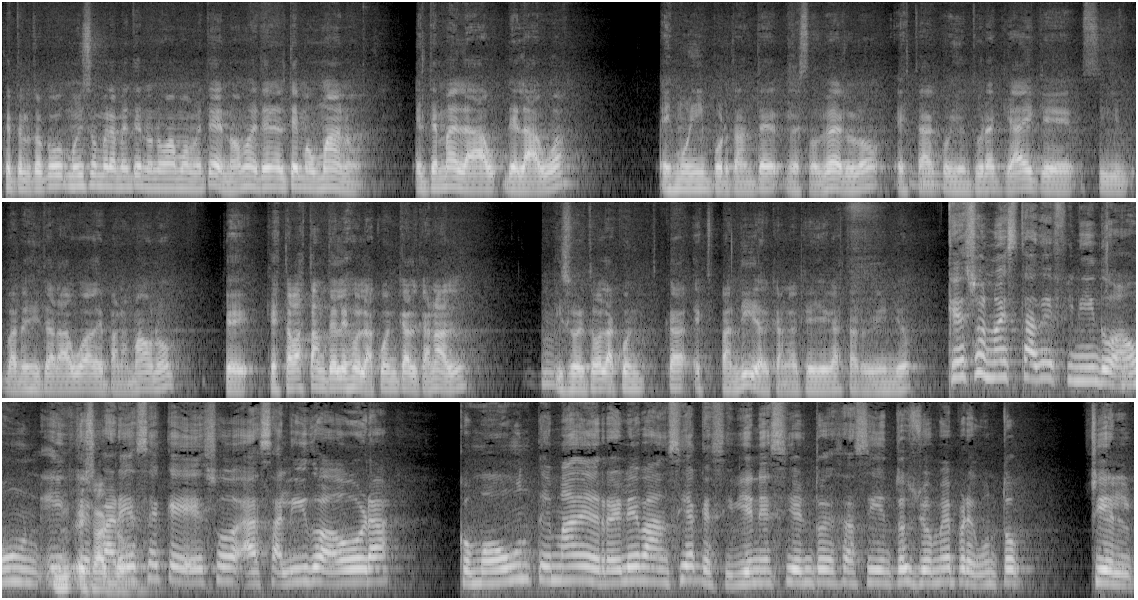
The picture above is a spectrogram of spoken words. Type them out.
que te lo tocó muy someramente, no nos vamos a meter, nos vamos a meter en el tema humano. El tema del agua es muy importante resolverlo. Esta coyuntura que hay, que si va a necesitar agua de Panamá o no, que, está bastante lejos de la cuenca del canal, y sobre todo la cuenca expandida, el canal que llega hasta Ruinio que eso no está definido aún y que parece que eso ha salido ahora como un tema de relevancia que si bien es cierto es así, entonces yo me pregunto si el,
